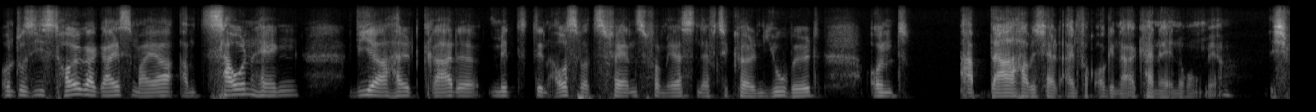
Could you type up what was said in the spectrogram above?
und du siehst Holger Geismeier am Zaun hängen, wie er halt gerade mit den Auswärtsfans vom ersten FC Köln jubelt. Und ab da habe ich halt einfach original keine Erinnerung mehr. Ich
